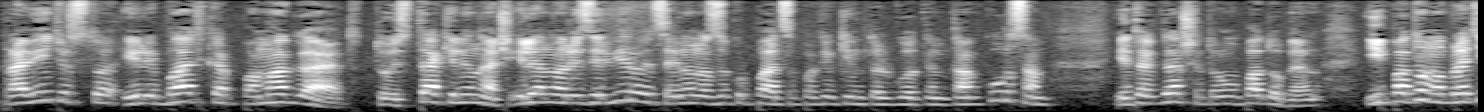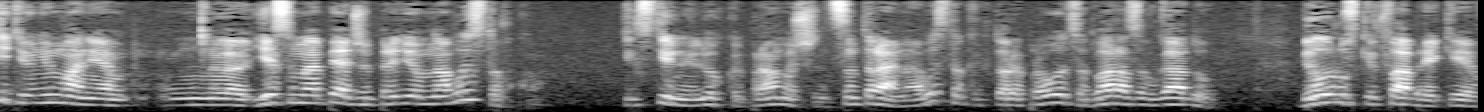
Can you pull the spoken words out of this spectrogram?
правительство или батька помогают. То есть так или иначе. Или оно резервируется, или оно закупается по каким-то льготным там курсам и так дальше и тому подобное. И потом обратите внимание, э, если мы опять же придем на выставку, текстильной легкой промышленности, центральная выставка, которая проводится два раза в году белорусские фабрики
